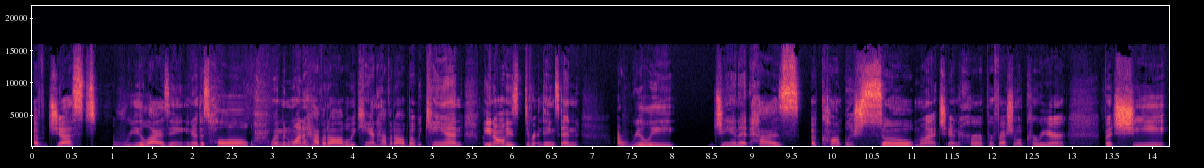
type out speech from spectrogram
of just realizing, you know, this whole women want to have it all, but we can't have it all, but we can, you know, all these different things. And a really Janet has accomplished so much in her professional career, but she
